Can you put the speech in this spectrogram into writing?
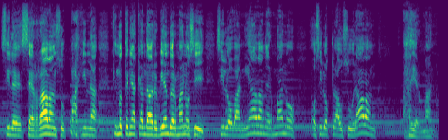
si le cerraban su página. No tenía que andar viendo, hermano, si, si lo baneaban, hermano, o si lo clausuraban. Ay, hermano.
